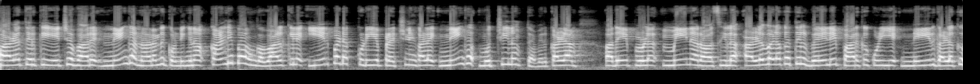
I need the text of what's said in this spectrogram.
காலத்திற்கு ஏற்றவாறு நீங்கள் நடந்து கொண்டீங்கன்னா கண்டிப்பாக உங்கள் வாழ்க்கையில் ஏற்படக்கூடிய பிரச்சனைகளை நீங்கள் முற்றிலும் தவிர்க்கலாம். அதே போல் மீன ராசியில் அலுவலகத்தில் வேலை பார்க்கக்கூடிய நேர்களுக்கு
